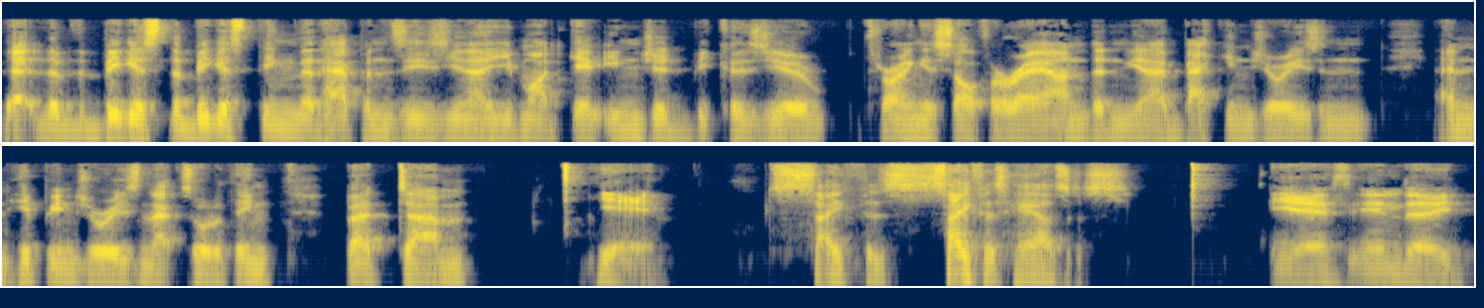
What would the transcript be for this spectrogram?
the, the, the biggest the biggest thing that happens is you know you might get injured because you're throwing yourself around and you know back injuries and and hip injuries and that sort of thing. But um, yeah, safe as safe as houses. Yes, indeed.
